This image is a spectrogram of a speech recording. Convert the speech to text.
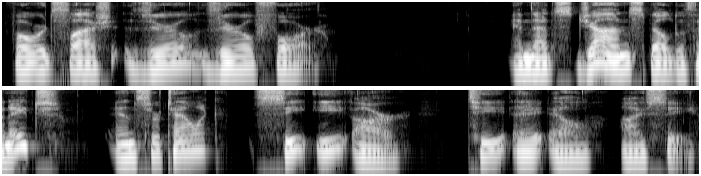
forward slash 004. And that's John spelled with an H and Certalic, C E R T A L I C.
